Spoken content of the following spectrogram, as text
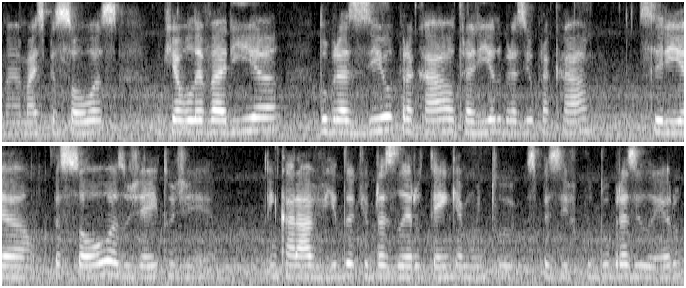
né, mais pessoas, o que eu levaria do Brasil para cá, eu traria do Brasil para cá, seria pessoas, o jeito de encarar a vida que o brasileiro tem, que é muito específico do brasileiro.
